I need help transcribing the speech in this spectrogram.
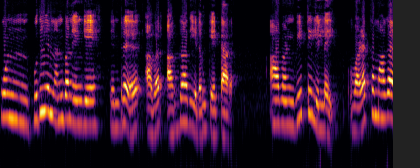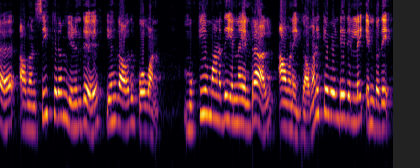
உன் புதிய நண்பன் எங்கே? என்று அவர் அர்காதியிடம் கேட்டார். அவன் வீட்டில் இல்லை. வழக்கமாக அவன் சீக்கிரம் எழுந்து எங்காவது போவான். முக்கியமானது என்ன என்றால் அவனை கவனிக்க வேண்டியதில்லை என்பதே.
